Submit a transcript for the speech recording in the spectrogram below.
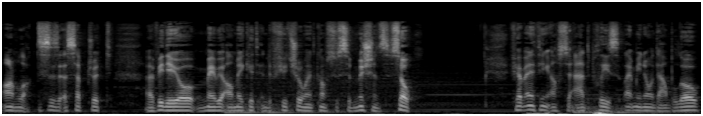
arm lock. This is a separate uh, video. Maybe I'll make it in the future when it comes to submissions. So if you have anything else to add, please let me know down below.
